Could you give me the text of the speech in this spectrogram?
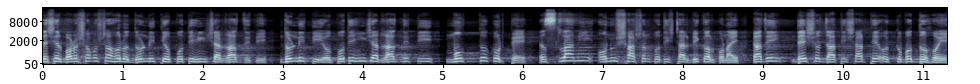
দেশের বড় সমস্যা হলো দুর্নীতি ও প্রতিহিংসার রাজনীতি। দুর্নীতি ও প্রতিহিংসার রাজনীতি মুক্ত করতে ইসলামী অনুশাসন প্রতিষ্ঠার বিকল্প নাই। কাজেই দেশ ও জাতির স্বার্থে ঐক্যবদ্ধ হয়ে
